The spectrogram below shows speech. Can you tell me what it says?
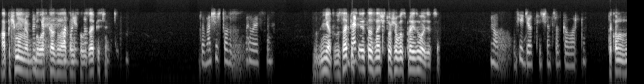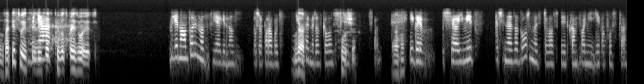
А почему мне было Это сказано о том, что в зап- записи? Это значит, что записывается. Нет, в записи Запись. это значит уже воспроизводится. Ну, идет сейчас разговор. Так он записывается или Меня- все-таки воспроизводится? Лена Анатольевна Свягина уже по работе с Да, разговор. слушаю. Ага. Игорь, еще имеет значительная задолженность у вас перед компанией Екапуста.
